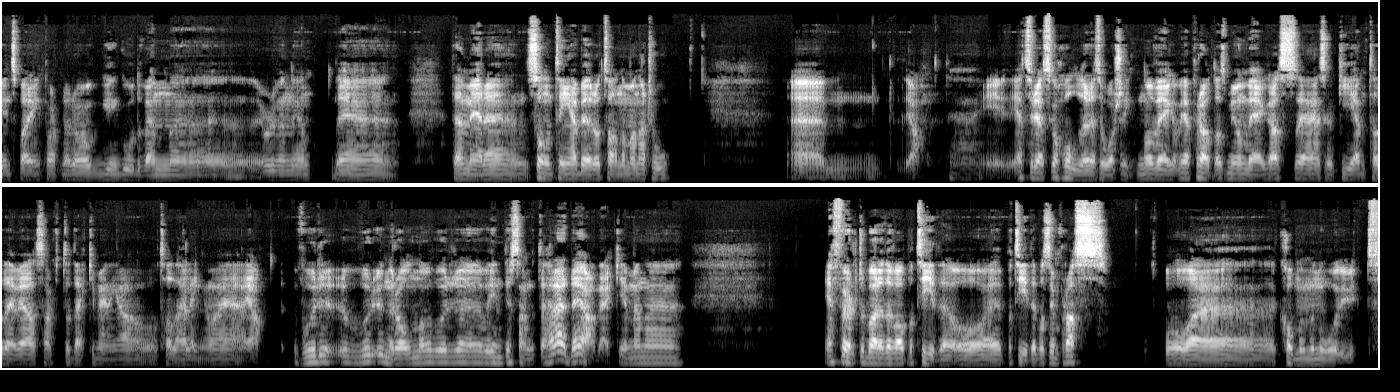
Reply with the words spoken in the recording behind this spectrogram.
min sparringpartner og gode venn Ulven igjen. Det, det, er mer Sånne ting er bedre å ta når man er to. Uh, ja, jeg tror jeg skal holde det til Washington og Vegas. Vi har prata så mye om Vegas, jeg skal ikke gjenta det vi har sagt. og Det er ikke meninga å ta det her lenge. Jeg, ja. hvor, hvor, underholdende og hvor, hvor, interessant det her er, det aner jeg ikke. Men uh, jeg følte bare det var på tide, og, på, tide på sin plass å uh, komme med noe ut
